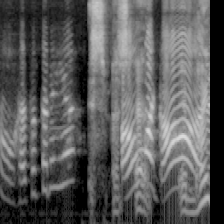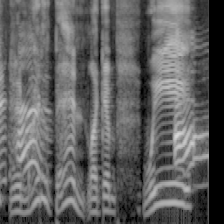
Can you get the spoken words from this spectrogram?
Oh, has it been a year? It's, Oh uh, my God, It might. it It, might have been like um, we. Oh.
